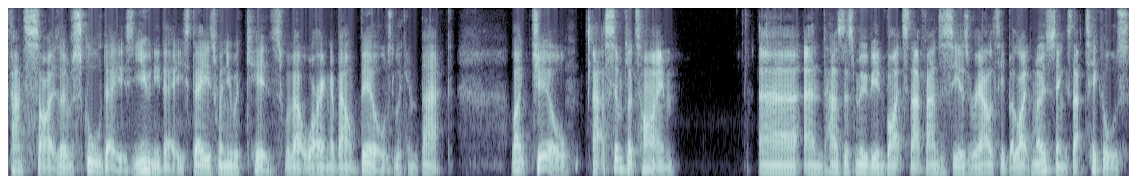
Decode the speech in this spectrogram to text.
fantasize over school days uni days days when you were kids without worrying about bills looking back like jill at a simpler time uh, and has this movie invites that fantasy as reality but like most things that tickles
